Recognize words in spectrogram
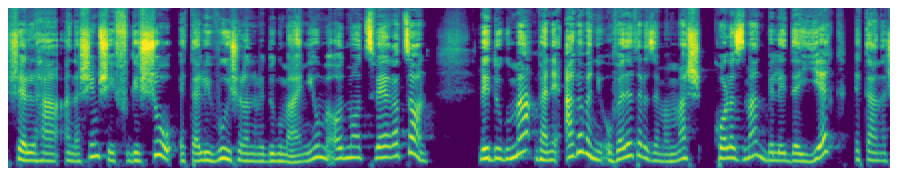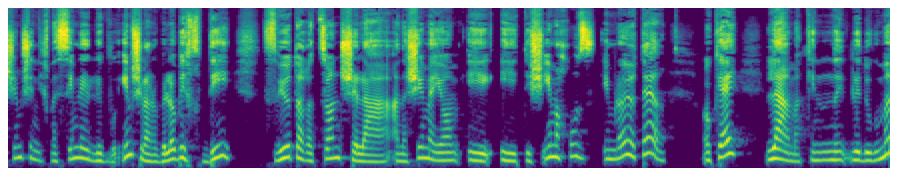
של האנשים שיפגשו את הליווי שלנו לדוגמה, הם יהיו מאוד מאוד שבעי רצון. לדוגמה, ואני אגב, אני עובדת על זה ממש כל הזמן, בלדייק את האנשים שנכנסים לליוויים שלנו, ולא בכדי שביעות הרצון של האנשים היום היא, היא 90 אחוז, אם לא יותר, אוקיי? למה? כי לדוגמה,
